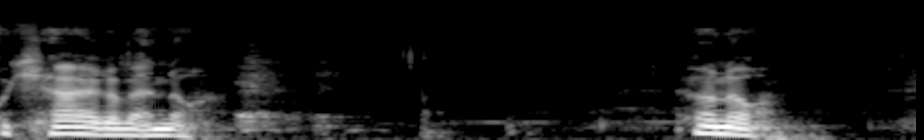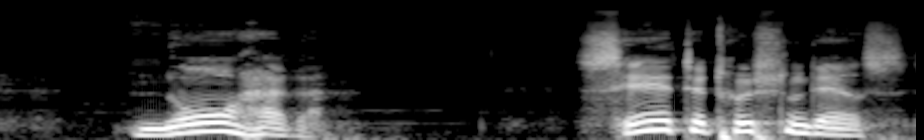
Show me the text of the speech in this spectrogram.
Og kjære venner Hør nå. Nå, Herre, se til trusselen deres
